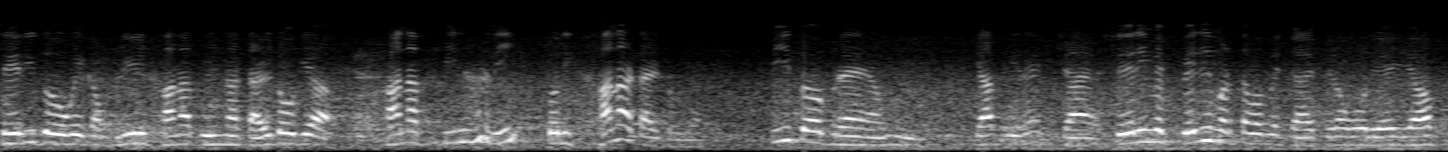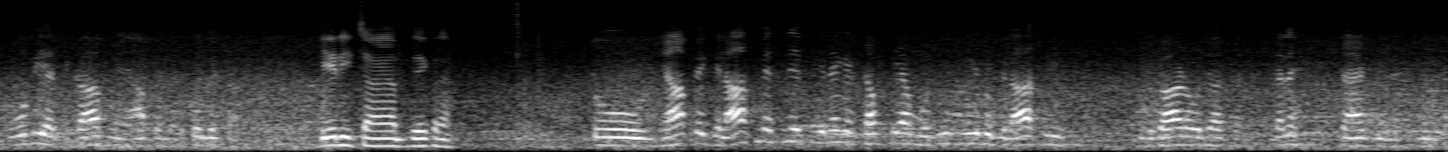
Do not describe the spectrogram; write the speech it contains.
शेरी तो हो गई कंप्लीट खाना पीना टाइट हो गया। खाना पीना नहीं सॉरी खाना टाइट हो गया। पी तो अब रहे हम। क्या पी रहे हैं? चाय। शेरी में पहली मरतबा में चाय पी रहा हूँ और ये ये आप वो भी एहतिकाफ़ में यहाँ पे लड़कों के साथ ये रही चाय आप देख रहे हैं। तो यहाँ पे गिलास में इसलिए पी रहे हैं कि कप यहाँ मौजूद नहीं है तो गिलास में जुगाड़ हो जाता है। चले चाय पी रहे मिलता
